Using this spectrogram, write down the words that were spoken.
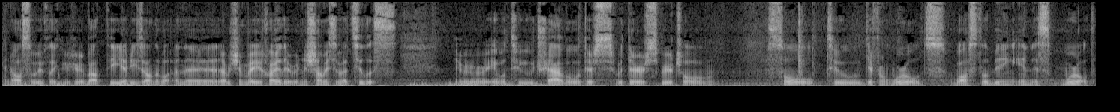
And also, we've like we hear about the Arizal and the, and the Rabbi Shem Yichai, they were Neshamis of Atzilus. They were able to travel with their, with their spiritual soul to different worlds while still being in this world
